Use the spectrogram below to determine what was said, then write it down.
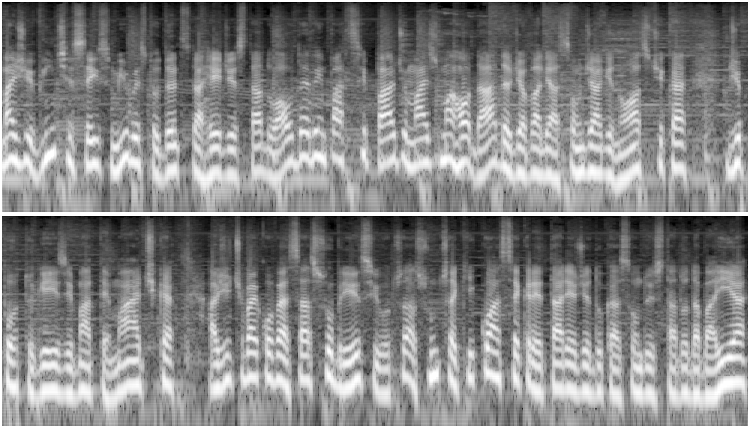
Mais de 26 mil estudantes da rede estadual devem participar de mais uma rodada de avaliação diagnóstica de português e matemática. A gente vai conversar sobre esse e outros assuntos aqui com a secretária de Educação do Estado da Bahia,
